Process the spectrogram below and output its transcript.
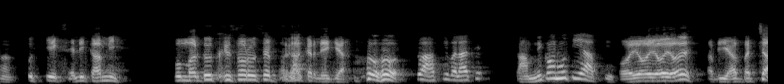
हाँ। उसकी एक सहेली कामनी वो मरदूत खिसौर उसे भगा कर ले गया। तो आपकी बला से कामनी कौन होती है आपकी? ओए ओए ओए ओए अभी आप बच्चा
